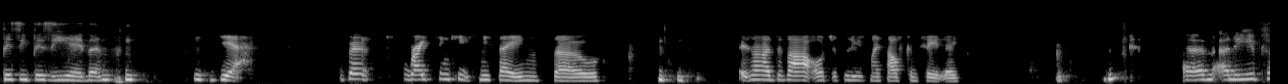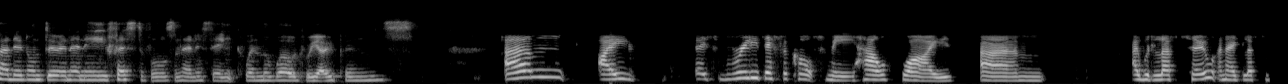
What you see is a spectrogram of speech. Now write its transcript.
Busy, busy year then. yeah. But writing keeps me sane. So it's either that or just lose myself completely. Um, and are you planning on doing any festivals and anything when the world reopens? Um, I it's really difficult for me health wise. Um, I would love to, and I'd love to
